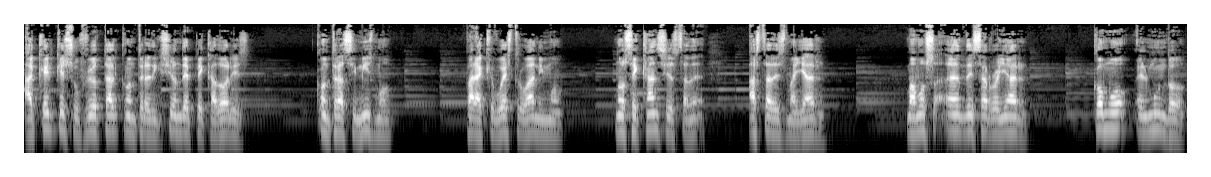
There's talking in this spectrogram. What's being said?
aquel que sufrió tal contradicción de pecadores contra sí mismo, para que vuestro ánimo no se canse hasta, hasta desmayar. Vamos a desarrollar cómo el mundo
